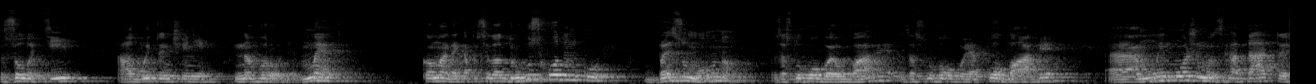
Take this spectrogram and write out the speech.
золоті витончені нагороди. Мед команда, яка посіла другу сходинку, безумовно заслуговує уваги, заслуговує поваги. Е, Ми можемо згадати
